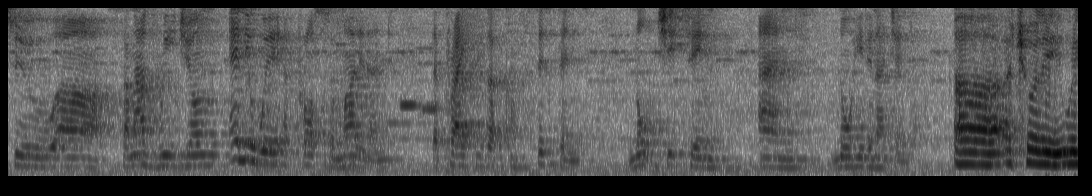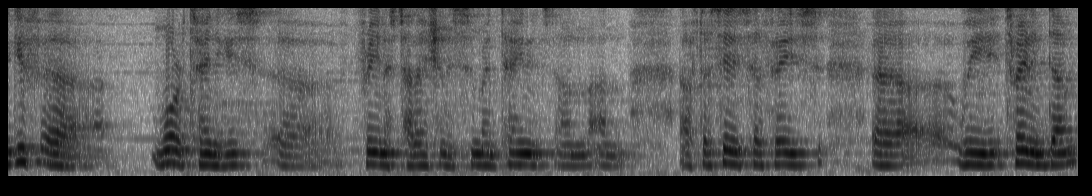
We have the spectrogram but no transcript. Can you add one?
to uh, Sanaag region, anywhere across Somaliland, the prices are consistent, no cheating, and no hidden agenda. Uh, actually, we give uh, more trainings, uh, free installations, maintenance, and, and after sales surveys, uh, we train them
